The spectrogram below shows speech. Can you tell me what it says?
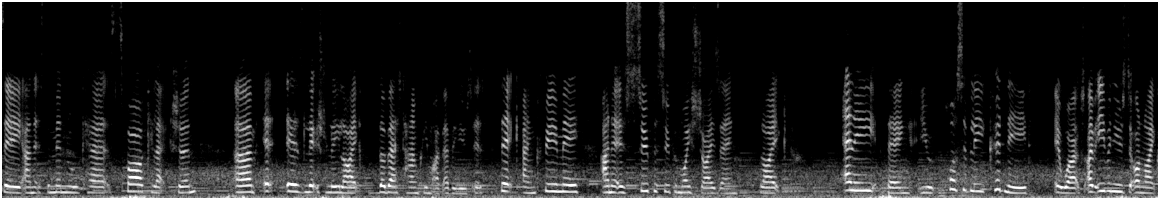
Sea and it's the Mineral Care Spa collection. Um, it is literally like the best hand cream I've ever used. It's thick and creamy and it is super super moisturizing. Like anything you possibly could need, it works. I've even used it on like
